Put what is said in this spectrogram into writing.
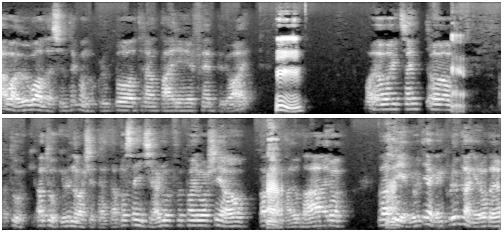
Jeg var jo i Ålesund til kondoklubb og trente der i februar. Mm. Var jo, ikke sant? Og jeg, tok, jeg tok jo universitetet på Steinkjer for et par år siden, og da trente jeg jo der. Og, men jeg driver jo ikke egen klubb lenger, og det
